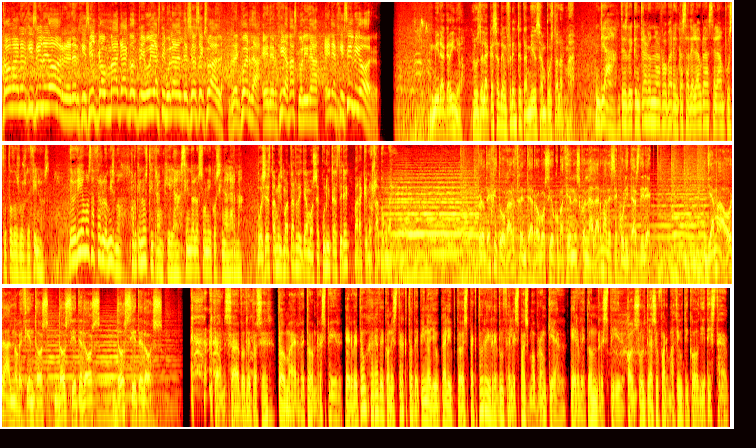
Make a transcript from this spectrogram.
Toma Energisil Vigor. Energisil con maca contribuye a estimular el deseo sexual. Recuerda, energía masculina, Energisil Vigor. Mira, cariño, los de la casa de enfrente también se han puesto alarma. Ya, desde que entraron a robar en casa de Laura se la han puesto todos los vecinos. Deberíamos hacer lo mismo, porque no estoy tranquila, siendo los únicos sin alarma. Pues esta misma tarde llamo a Securitas Direct para que nos la pongan. Protege tu hogar frente a robos y ocupaciones con la alarma de Securitas Direct. Llama ahora al 900-272-272. ¿Cansado de toser? Toma Herbetón Respire. Herbetón jarabe con extracto de pino y eucalipto espectora y reduce el espasmo bronquial. Herbetón Respire. Consulte a su farmacéutico o dietista.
